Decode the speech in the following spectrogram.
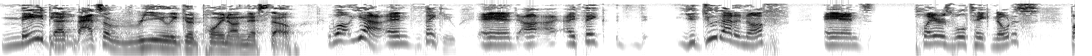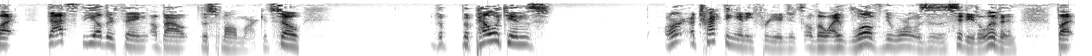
maybe That that's a really good point on this though. well, yeah, and thank you. And I, I think th- you do that enough, and players will take notice. But that's the other thing about the small market. So the the Pelicans aren't attracting any free agents. Although I love New Orleans as a city to live in, but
